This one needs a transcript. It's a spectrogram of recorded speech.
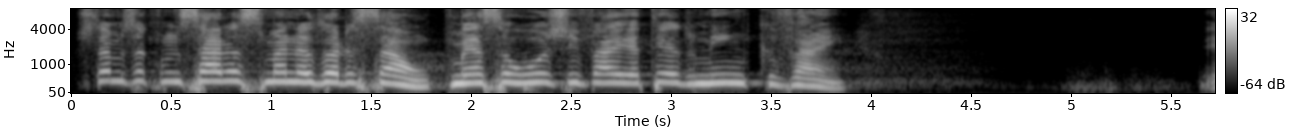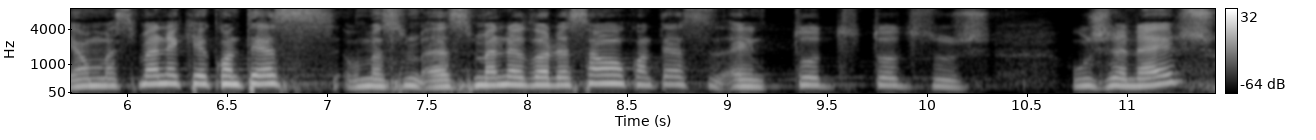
Estamos a começar a semana de oração. Começa hoje e vai até domingo que vem. É uma semana que acontece, uma, a semana de oração acontece em todo, todos os, os janeiros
